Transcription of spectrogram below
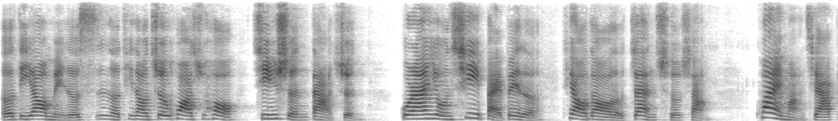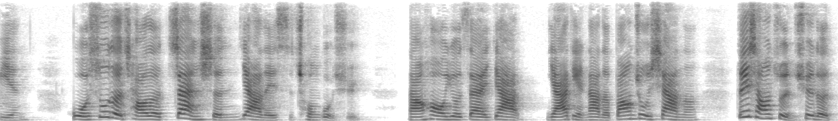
而迪奥美德斯呢，听到这话之后，精神大振，果然勇气百倍的跳到了战车上，快马加鞭，火速的朝着战神亚雷斯冲过去。然后又在亚雅典娜的帮助下呢，非常准确的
